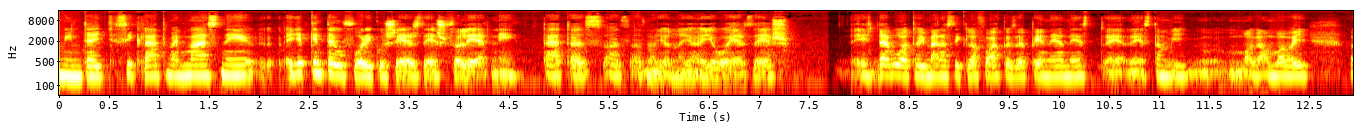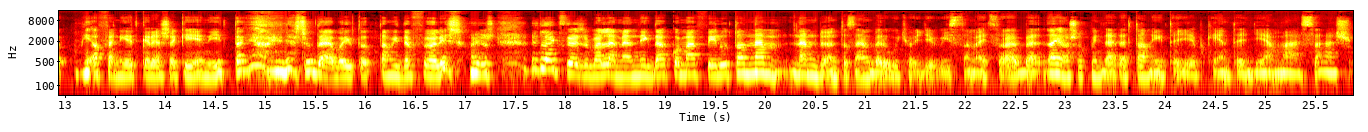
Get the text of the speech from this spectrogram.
mint egy sziklát megmászni. Egyébként euforikus érzés fölérni. Tehát az, az, az nagyon-nagyon jó érzés. És de volt, hogy már a sziklafal közepénél nézt, néztem így magamba, hogy, hogy mi a fenét keresek én itt, hogy a sudába jutottam ide föl, és most legszívesebben lemennék, de akkor már félúton nem, nem dönt az ember úgy, hogy visszamegy, szóval ebben nagyon sok mindenre tanít egyébként egy ilyen mászás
